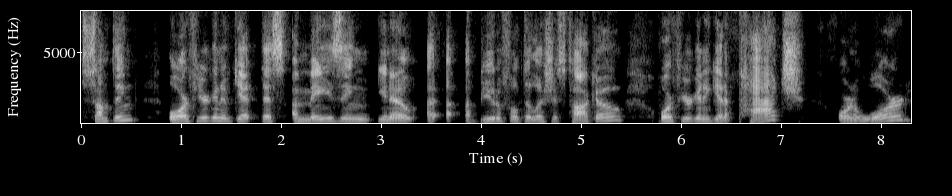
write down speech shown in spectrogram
something or if you're going to get this amazing, you know, a, a- beautiful, delicious taco, or if you're going to get a patch or an award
